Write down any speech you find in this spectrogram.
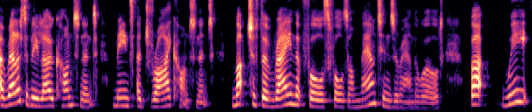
a relatively low continent means a dry continent. Much of the rain that falls falls on mountains around the world, but we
